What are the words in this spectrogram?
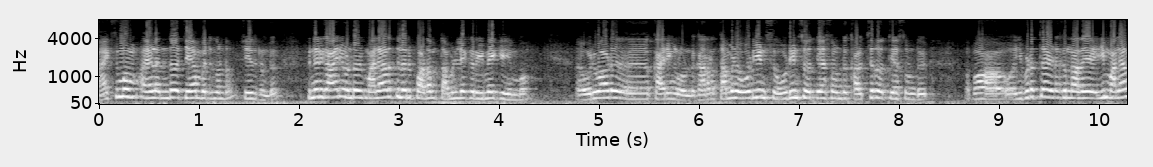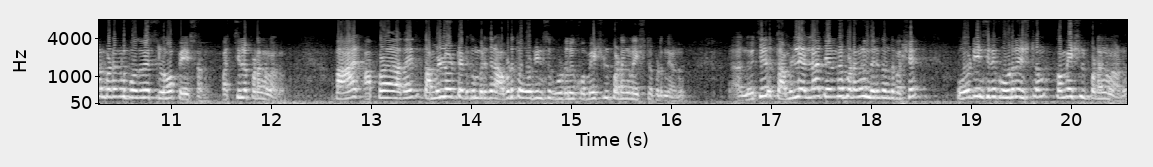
മാക്സിമം അയാൾ എന്തോ ചെയ്യാൻ പറ്റുന്നുണ്ടോ ചെയ്തിട്ടുണ്ട്. പിന്നെ ഒരു കാര്യമുണ്ട് മലയാളത്തിലൊരു പടം തമിഴിലേക്ക് റീമേക്ക് ചെയ്യുമ്പോൾ ഒരുപാട് കാര്യങ്ങളുണ്ട്. കാരണം തമിഴ് ഓഡിയൻസ് ഓഡിയൻസ് വ്യത്യാസമുണ്ട് കൾച്ചർ വ്യത്യാസമുണ്ട്. അപ്പോൾ ഇവിടുത്തെ എടുക്കുന്ന അതേ ഈ മലയാളം പടങ്ങൾ പൊതുവേ സ്ലോ പേസാണ് പച്ചില പടങ്ങളാണ്. അപ്പോൾ ആ അപ്പോൾ അതായത് തമിഴിലോട്ട് എടുക്കുമ്പോഴത്തേന് അവിടുത്തെ ഓഡിയൻസ് കൂടുതൽ കൊമേഴ്ഷ്യൽ പടങ്ങൾ ഇഷ്ടപ്പെടുന്നതാണ്. എന്ന് വെച്ചാൽ തമിഴിലെ എല്ലാ ജനറൽ പടങ്ങളും വരുന്നുണ്ട്. പക്ഷേ ഓഡിയൻസിന് കൂടുതൽ ഇഷ്ടം കൊമേഴ്ഷ്യൽ പടങ്ങളാണ്.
